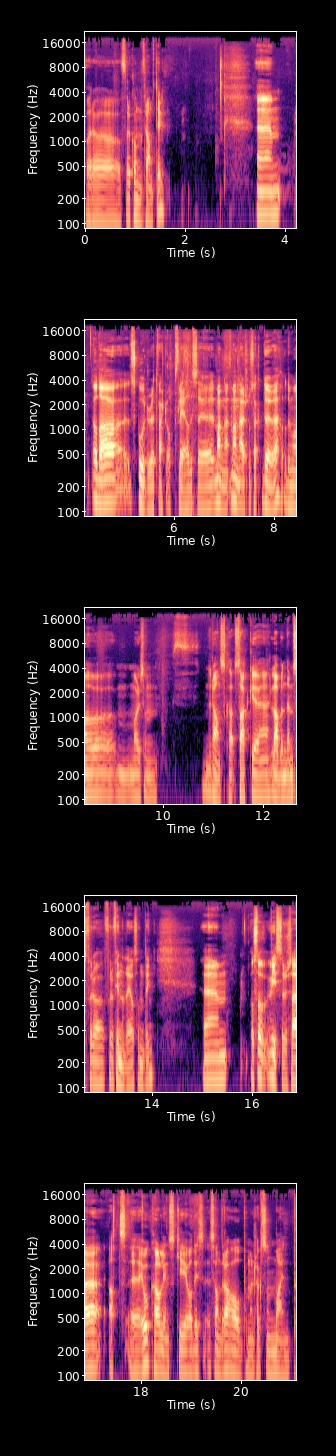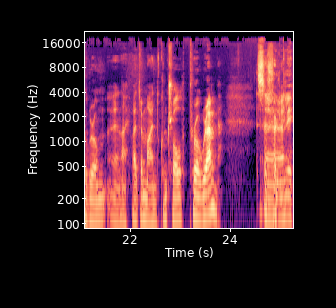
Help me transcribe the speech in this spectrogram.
for å, for å komme fram til. Um, og da sporer du etter hvert opp flere av disse Mange, mange er som sagt døde, og du må, må liksom ransake laben deres for å, for å finne det og sånne ting. Ehm, og så viser det seg at eh, jo, Karl Linsky og de Sandra har holdt på med en slags sånn mind program eh, Nei, det? Mind control program. Selvfølgelig.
